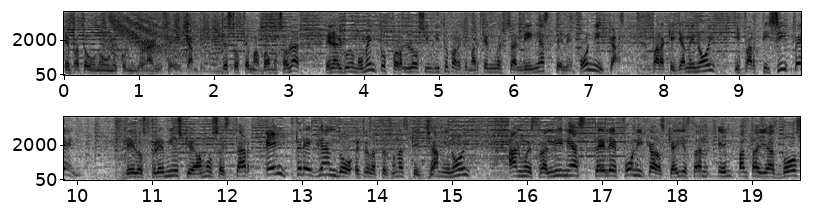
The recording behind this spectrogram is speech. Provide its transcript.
empató 1-1 con Millonarios en el campeón. De estos temas vamos a hablar en algunos momentos, pero los invito para que marquen nuestras líneas telefónicas, para que llamen hoy y participen de los premios que vamos a estar entregando entre las personas que llamen hoy a nuestras líneas telefónicas, que ahí están en pantalla 2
